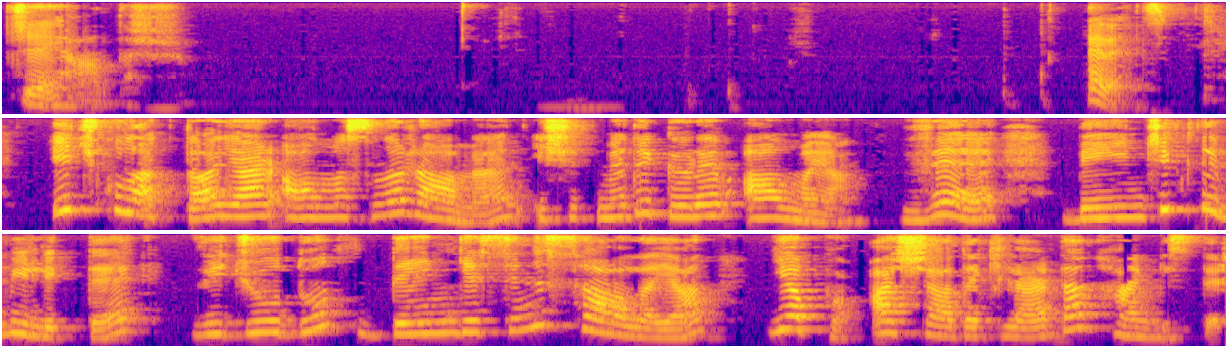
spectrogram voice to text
Ceyhan'dır. Evet. İç kulakta yer almasına rağmen işitmede görev almayan ve beyincikle birlikte vücudun dengesini sağlayan yapı aşağıdakilerden hangisidir?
